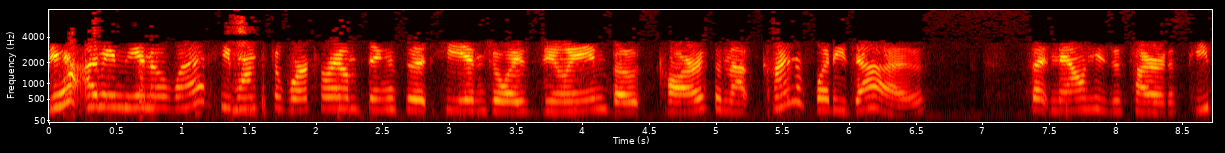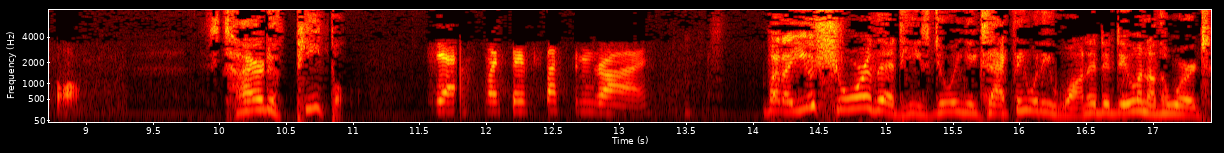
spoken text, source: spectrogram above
Yeah, I mean, you know what? He wants to work around things that he enjoys doing, boats, cars, and that's kind of what he does. But now he's just tired of people. He's tired of people. Yeah, like they've sucked him dry. But are you sure that he's doing exactly what he wanted to do? In other words,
